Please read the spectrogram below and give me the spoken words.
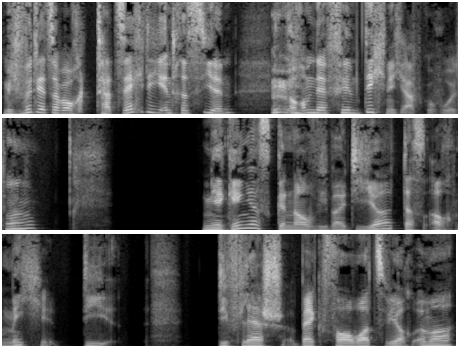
Mich würde jetzt aber auch tatsächlich interessieren, warum der Film dich nicht abgeholt hat. Mhm. Mir ging es genau wie bei dir, dass auch mich die die Flashback-Forwards, wie auch immer,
